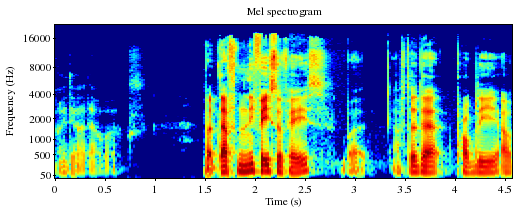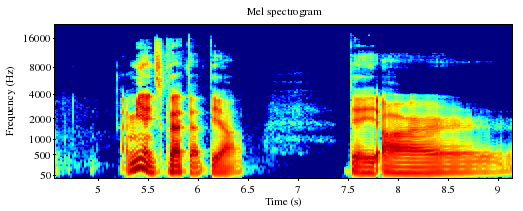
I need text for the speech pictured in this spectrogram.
no idea how that works. But definitely face to face. But after that, probably I'll, I mean, it's glad that they are they are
